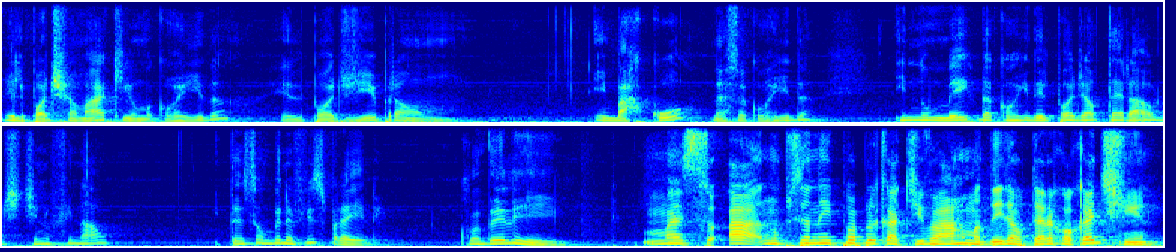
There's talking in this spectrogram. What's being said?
ele pode chamar aqui uma corrida, ele pode ir para um embarcou nessa corrida e no meio da corrida ele pode alterar o destino final. Então isso é um benefício para ele. Quando ele Mas ah, não precisa nem ir pro aplicativo, a arma dele altera qualquer destino.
